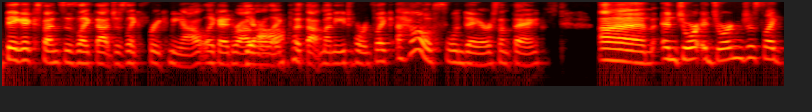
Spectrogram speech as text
big expenses like that just like freak me out. Like I'd rather Yeah. like put that money towards like a house one day or something. Um, and Jordan Jordan just like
